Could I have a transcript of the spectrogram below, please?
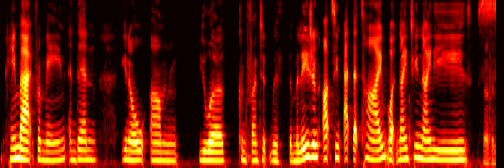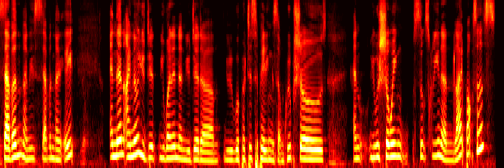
you came back from Maine, and then, you know, um, you were confronted with the Malaysian art scene at that time, what, 1997, 97, 98? Yep. And then I know you did. You went in and you did. Um, you were participating in some group shows, mm. and you were showing silk screen and light boxes.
